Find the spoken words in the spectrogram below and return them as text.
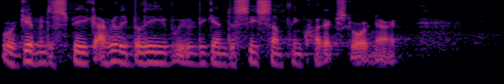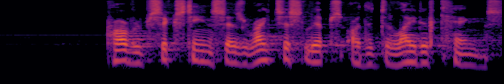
were given to speak, I really believe we would begin to see something quite extraordinary. Proverbs 16 says, Righteous lips are the delight of kings,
